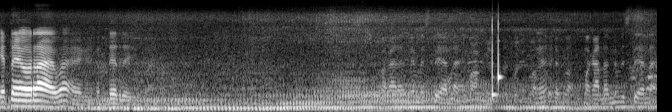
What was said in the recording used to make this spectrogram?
Kete ora, wah ya. Makanannya mesti enak. Makanannya mesti enak.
